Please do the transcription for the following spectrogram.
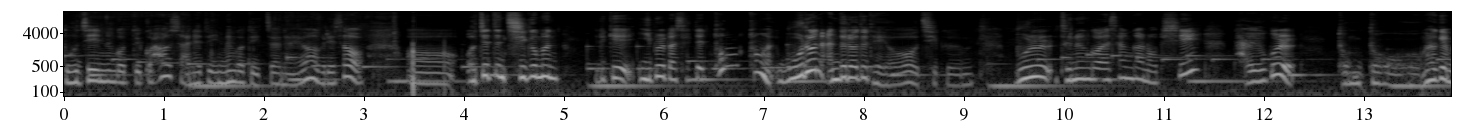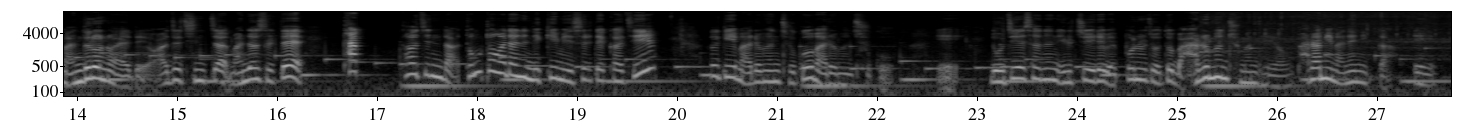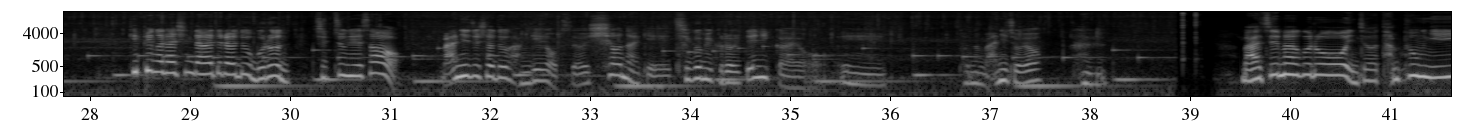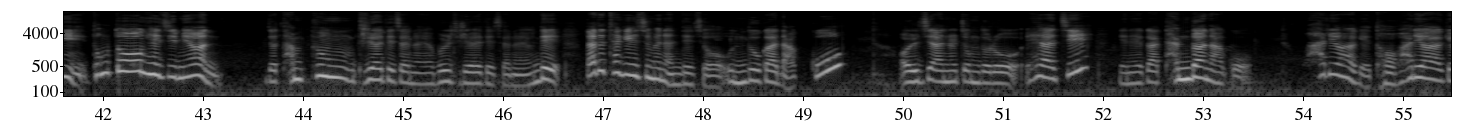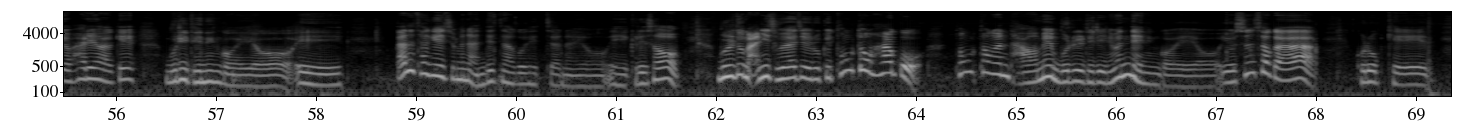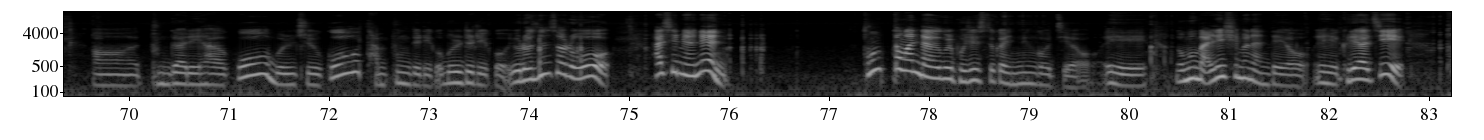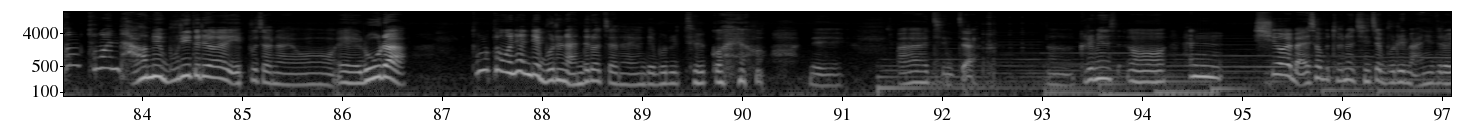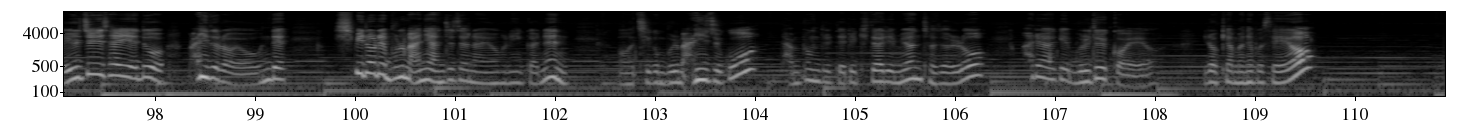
노지에 있는 것도 있고 하우스 안에도 있는 것도 있잖아요. 그래서 어 어쨌든 지금은 이렇게 잎을 봤을 때 통통한 물은 안 들어도 돼요. 지금 물 드는 거와 상관없이 다육을 통통하게 만들어 놔야 돼요. 아주 진짜 만졌을 때탁 터진다. 통통하다는 느낌이 있을 때까지 흙이 마르면 주고 마르면 주고. 예. 노지에서는 일주일에 몇 번을 줘도 마르면 주면 돼요. 바람이 많으니까. 예. 키핑을 하신다 하더라도 물은 집중해서 많이 주셔도 관계없어요. 시원하게. 지금이 그럴 때니까요. 예. 저는 많이 줘요. 마지막으로 이제 단풍이 통통해지면 단풍 드려야 되잖아요. 물 드려야 되잖아요. 근데 따뜻하게 해주면 안 되죠. 온도가 낮고 얼지 않을 정도로 해야지 얘네가 단단하고 화려하게 더 화려하게 화려하게 물이 되는 거예요. 예. 따뜻하게 해주면 안 된다고 했잖아요. 예. 그래서 물도 많이 줘야지 이렇게 통통하고 통통한 다음에 물을 드리면 되는 거예요. 이 순서가 그렇게 어, 분갈이하고 물 주고 단풍 드리고 물 드리고 이런 순서로 하시면은 통통한 다육을 보실 수가 있는 거지요. 예, 너무 말리시면 안 돼요. 예, 그래야지 통통한 다음에 물이 들어야 예쁘잖아요. 예, 로라 통통은 했는데 물은 안 들었잖아요. 근데 물을 들 거예요. 네, 아 진짜. 어, 그러면 어, 한 10월 말서부터는 진짜 물이 많이 들어요. 일주일 사이에도 많이 들어요. 근데 11월에 물 많이 안 주잖아요. 그러니까는 어, 지금 물 많이 주고 단풍 들 때를 기다리면 저절로 화려하게 물들 거예요. 이렇게 한번 해보세요.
